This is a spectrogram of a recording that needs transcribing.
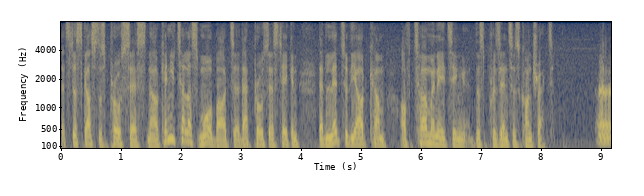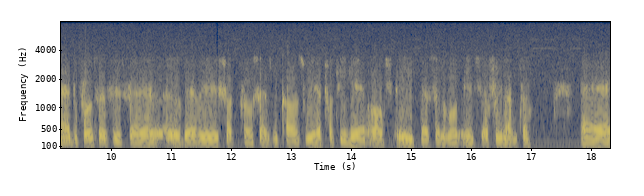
Let's discuss this process now. Can you tell us more about uh, that process taken that led to the outcome of terminating this presenter's contract? Uh, the process is uh, a very short process because we are talking here of a person who is a freelancer. Uh,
